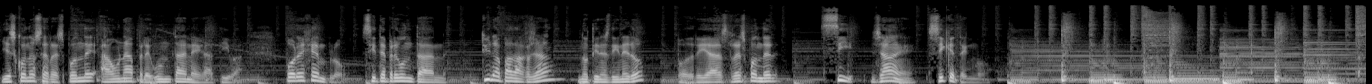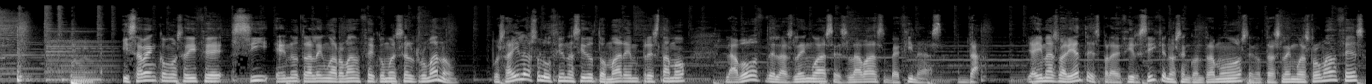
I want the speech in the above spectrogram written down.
y es cuando se responde a una pregunta negativa. Por ejemplo, si te preguntan ¿Tu n'as pas d'argent? ¿No tienes dinero? Podrías responder sí, j'en sí que tengo. ¿Y saben cómo se dice sí en otra lengua romance como es el rumano? Pues ahí la solución ha sido tomar en préstamo la voz de las lenguas eslavas vecinas, da. Y hay más variantes para decir sí que nos encontramos en otras lenguas romances,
